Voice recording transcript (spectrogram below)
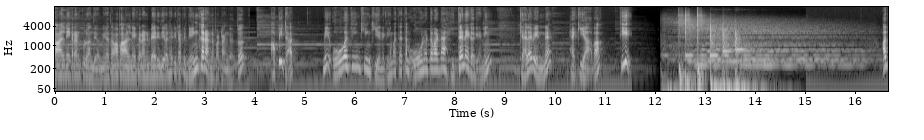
පාලනය කරන්න පුළුවන් දෙව මේ තම පාලනය කරන්න බැරිදිවල හැට අපි වෙන් කරන්න පටන්ගත්තොත් අපිටත් මේ ඕවතිංකින් කියන එක හෙමත් ඇතම් ඕනට වඩා හිතන එක ගැනින් ගැලවෙන්න හැකියාවක් තිය අද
